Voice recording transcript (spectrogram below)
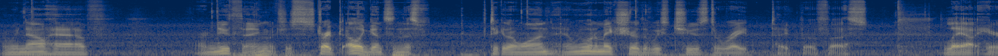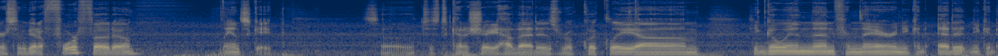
and we now have our new thing, which is striped elegance in this particular one, and we want to make sure that we choose the right type of uh, layout here. So we've got a four photo landscape. So just to kind of show you how that is real quickly, um, you can go in then from there and you can edit and you can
